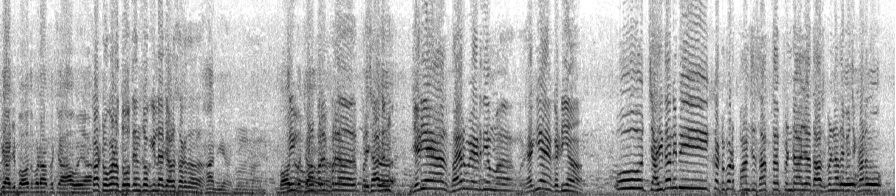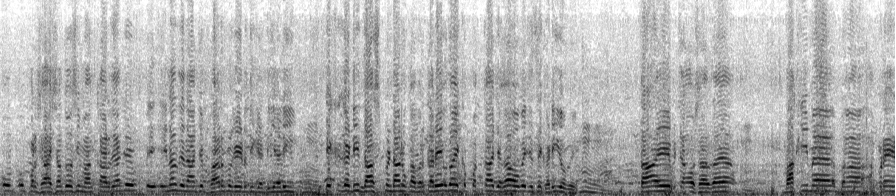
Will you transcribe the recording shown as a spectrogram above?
ਕਿ ਅੱਜ ਬਹੁਤ ਬੜਾ ਬਚਾਅ ਹੋਇਆ। ਘੱਟੋ ਘੱਟ 2-300 ਕਿੱਲਾ ਜਲ ਸਕਦਾ ਦਾ ਹਾਂਜੀ ਹਾਂਜੀ। ਬਹੁਤ ਨਹੀਂ, ਹੁਣ ਬਚਾਅ ਪਰ- ਪਰ- ਹੋਇਆ। ਪ੍ਰਸ਼ਾਸਨ ਜਿਹੜੀਆਂ ਫਾਇਰ ਬ੍ਰਿਗੇਡ ਦੀਆਂ ਮ- ਹੈਗੀਆਂ ਗੱਡੀਆਂ ਉਹ ਚਾਹੀਦਾ ਨਹੀਂ ਵੀ ਘੱਟੋ ਘੱਟ 5-7 ਪਿੰਡਾਂ ਜਾਂ 10 ਪਿੰਡਾਂ ਦੇ ਵਿੱਚ ਖੜਨ। ਉਹ ਉਹ- ਉਹ ਪ੍ਰਸ਼ਾਸਨ ਤੋਂ ਅਸੀਂ ਮੰਗ ਕਰਦੇ ਹਾਂ ਕਿ ਇਹ- ਇਹਨਾਂ ਦਿਨਾਂ 'ਚ ਫਾਇਰ ਬ੍ਰਿਗੇਡ ਦੀ ਗੱਡੀ ਜਿਹੜੀ ਇੱਕ ਗੱਡੀ 10 ਪਿੰਡਾਂ ਨੂੰ ਕਵਰ ਕਰੇ ਉਹਦਾ ਇੱਕ ਪੱਕਾ ਜਗ੍ਹਾ ਹੋਵੇ ਜਿੱਥੇ ਖੜੀ ਹੋਵੇ। ਤਾਂ ਇਹ ਬਚਾਅ ਹੋ ਸਕਦਾ ਆ। ਬਾਕੀ ਮੈਂ ਆਪਣੇ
